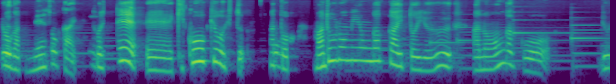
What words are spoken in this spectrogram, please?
ヨガと瞑想会、そして、えー、気候教室あと、まどろみ音楽会というあの音楽をゆっ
